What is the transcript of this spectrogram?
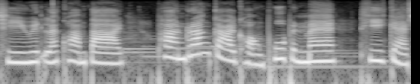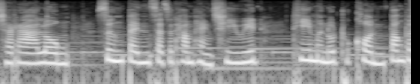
ชีวิตและความตาย ผ่านร่างกายของผู้เป็นแม่ที่แก่ชราลง ซึ่งเป็นสัจธรรมแห่งชีวิตที่มนุษย์ทุกคนต้องเผ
